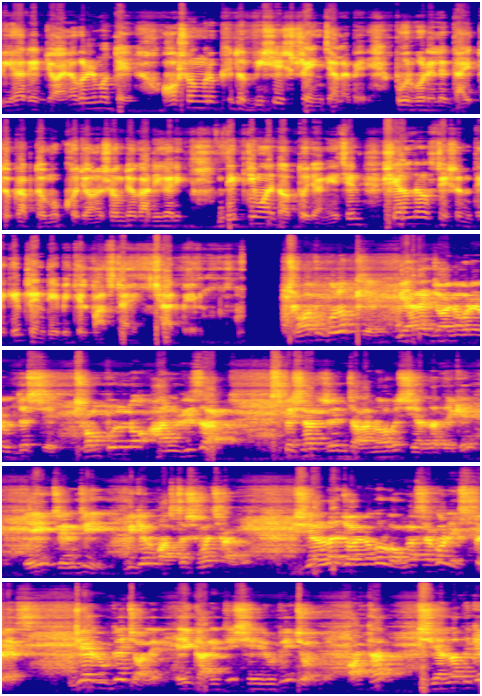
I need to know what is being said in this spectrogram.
বিহারের জয়নগরের মধ্যে অসংরক্ষিত বিশেষ ট্রেন চালাবে। পূর্ব রেলের দায়িত্বপ্রাপ্ত মুখ্য জনসংযোগ আধিকারিক দীপ্তিময় দত্ত জানিয়েছেন, শিয়ালদাহ স্টেশন থেকে ট্রেনটি বিকেল পাঁচটায় ছাড়বে। ছট উপলক্ষে বিহারের জয়নগরের উদ্দেশ্যে সম্পূর্ণ আনরিজার্ভ স্পেশাল ট্রেন চালানো হবে শিয়ালদা থেকে। এই ট্রেনটি বিকেল পাঁচটার সময় ছাড়বে। শিয়ালদা জয়নগর গঙ্গাসাগর এক্সপ্রেস যে রুটে চলে, এই গাড়িটি সেই রুটেই চলবে। অর্থাৎ শিয়ালদা থেকে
